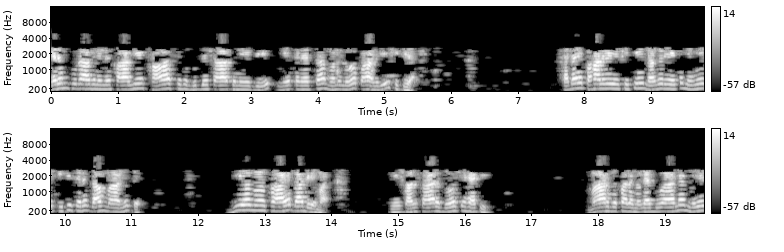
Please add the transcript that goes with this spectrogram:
පෙරම් පුරාගෙන යන කාලයේ කාශ්‍යප බුද්ධ ශාසනයේදී මේ තැනැත්තා මනුලොව පහළ වී සිටියා. හැබැයි පහළ වී සිටි නගරයක නෙමේ පිටිසර ගම්මානෙක. ජීවනෝපාය ගඩේමයි. මේ සංසාර දෝෂ හැටි. මාර්ගඵල නොලැබුවා නම් මේ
